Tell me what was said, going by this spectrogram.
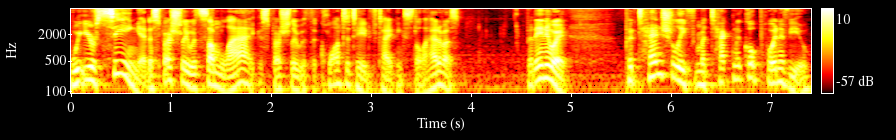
You're seeing it, especially with some lag, especially with the quantitative tightening still ahead of us. But anyway, potentially from a technical point of view,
